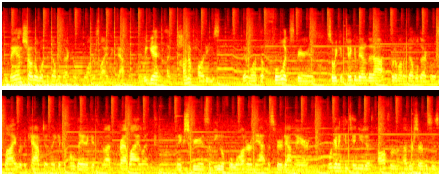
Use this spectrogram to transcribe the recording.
the van shuttle with the double decker with water slide and the captain. We get a ton of parties that want the full experience. So we can take them down to the dock, put them on a double decker with slide with the captain. They get the whole day. They get to go out to Crab Island and experience the beautiful water and the atmosphere down there. We're going to continue to offer other services.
